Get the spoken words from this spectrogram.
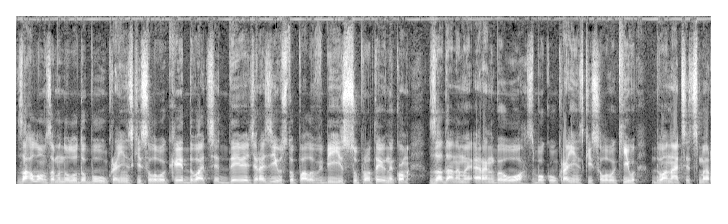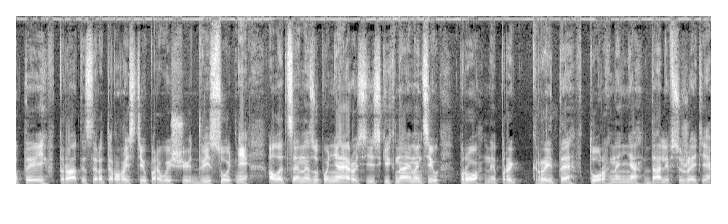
Загалом за минулу добу українські силовики 29 разів вступали в бій з супротивником. За даними РНБО, з боку українських силовиків 12 смертей. Втрати серед терористів перевищують дві сотні. Але це не зупиняє російських найманців про неприкрите вторгнення. Далі в сюжеті.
